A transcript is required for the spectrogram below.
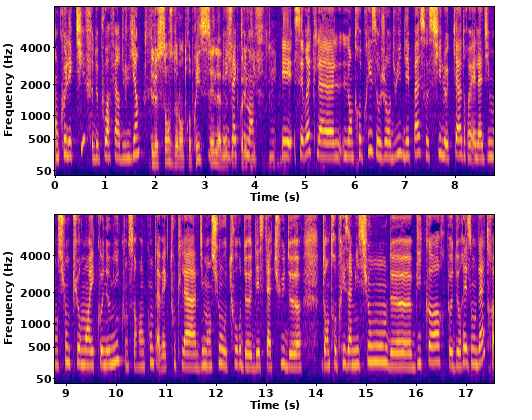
en collectif, de pouvoir faire du lien. Le sens de l'entreprise, c'est la notion Exactement. de collectif. Et c'est vrai que l'entreprise aujourd'hui dépasse aussi le cadre et la dimension purement économique. On s'en rend compte avec toute la dimension autour de, des statuts d'entreprise à mission, de bicorp, de raison d'être,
